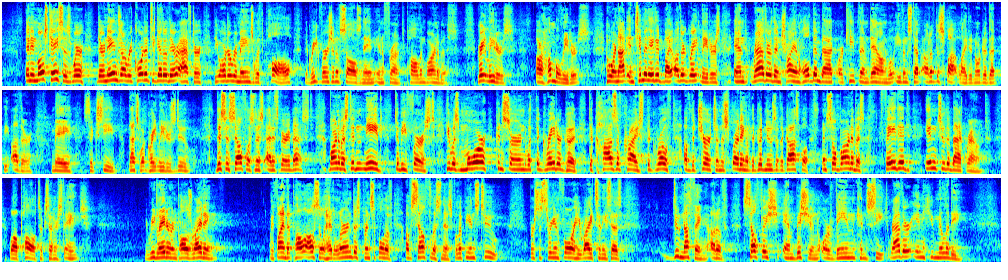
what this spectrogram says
And in most cases where their names are recorded together thereafter, the order remains with Paul, the Greek version of Saul's name, in front Paul and Barnabas. Great leaders are humble leaders who are not intimidated by other great leaders, and rather than try and hold them back or keep them down, will even step out of the spotlight in order that the other may succeed. That's what great leaders do. This is selflessness at its very best. Barnabas didn't need to be first. He was more concerned with the greater good, the cause of Christ, the growth of the church, and the spreading of the good news of the gospel. And so Barnabas faded into the background while Paul took center stage. You read later in Paul's writing, we find that Paul also had learned this principle of, of selflessness. Philippians 2, verses 3 and 4, he writes and he says, do nothing out of selfish ambition or vain conceit. Rather, in humility,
